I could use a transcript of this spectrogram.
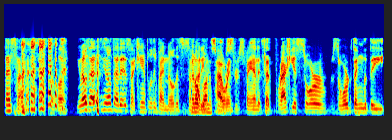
That's not Mechagodzilla. you know that. You know what that is. I can't believe I know this. Is I'm Metal not even a Power Rangers fan. It's that Brachiosaur Zord thing that the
